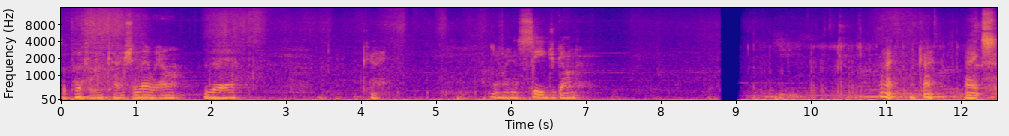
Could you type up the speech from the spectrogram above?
The perfect location. There we are. There. Okay. Now we're in siege gun. Right. Okay. Thanks.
